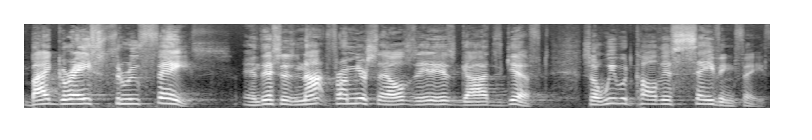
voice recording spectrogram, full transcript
by grace through faith. And this is not from yourselves, it is God's gift. So we would call this saving faith.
